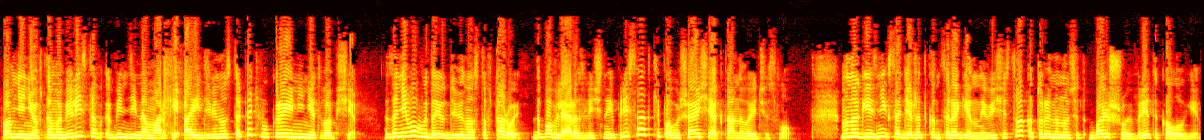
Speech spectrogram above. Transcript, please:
По мнению автомобилистов, бензина марки АИ-95 в Украине нет вообще. За него выдают 92-й, добавляя различные присадки, повышающие октановое число. Многие из них содержат канцерогенные вещества, которые наносят большой вред экологии.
